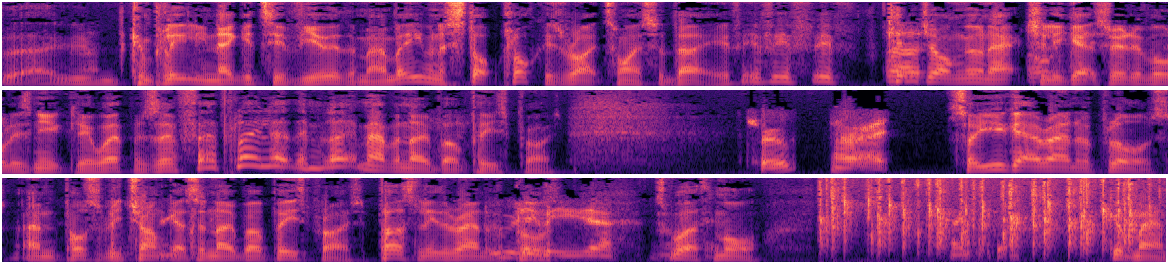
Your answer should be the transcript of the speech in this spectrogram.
Uh, completely negative view of the man, but even a stop clock is right twice a day. If if if, if Kim Uh, Jong Un actually gets rid of all his nuclear weapons, then fair play. Let them let him have a Nobel Peace Prize. True. All right. So you get a round of applause, and possibly Trump gets a Nobel Peace Prize. Personally, the round of applause Really, yeah. it's worth more. Thank you. Good man.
